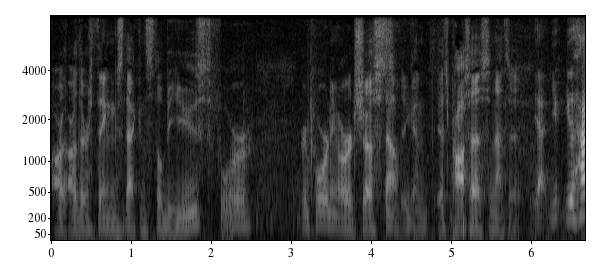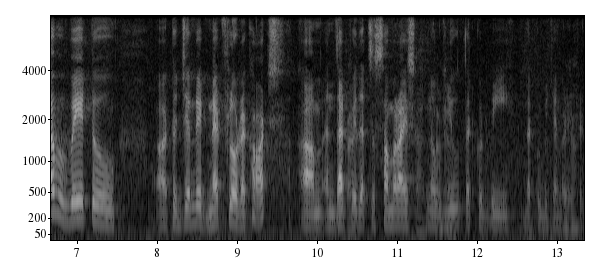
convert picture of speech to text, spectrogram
are, are there things that can still be used for reporting, or it's just No. again it's processed and that's it? Yeah, you, you have a way to uh, to generate net flow records, um, and that way that's a summarized you know, okay. view that could be that could be generated. Okay,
